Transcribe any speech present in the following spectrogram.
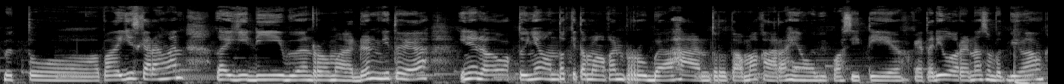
Betul, apalagi sekarang kan lagi di bulan Ramadan gitu ya. Ini adalah waktunya untuk kita melakukan perubahan, terutama ke arah yang lebih positif. Kayak tadi Lorena sempat bilang,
